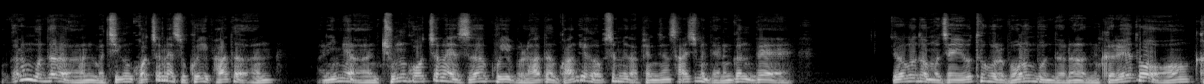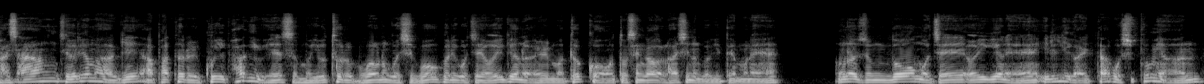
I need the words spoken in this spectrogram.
뭐 그런 분들은 뭐 지금 고점에서 구입하든 아니면 중고점에서 구입을 하든 관계가 없습니다. 평생 사시면 되는 건데 적어도 뭐 제 유튜브를 보는 분들은 그래도 가장 저렴하게 아파트를 구입하기 위해서 뭐 유튜브를 보는 것이고 그리고 제 의견을 뭐 듣고 또 생각을 하시는 거기 때문에 어느 정도 뭐 제 의견에 일리가 있다고 싶으면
